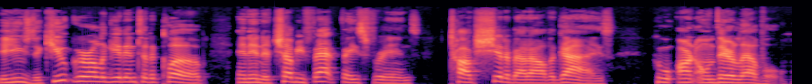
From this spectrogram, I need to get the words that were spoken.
You use the cute girl to get into the club, and then the chubby fat face friends talk shit about all the guys who aren't on their level.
